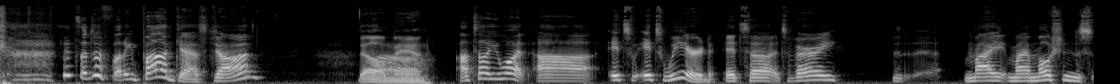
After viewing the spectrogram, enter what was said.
It's such a funny podcast, John. Oh uh, man, I'll tell you what. Uh, it's it's weird. It's uh, it's very. My my emotions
